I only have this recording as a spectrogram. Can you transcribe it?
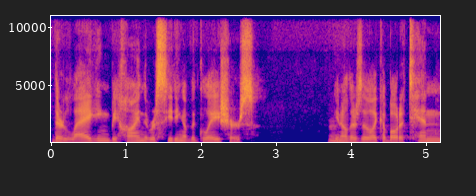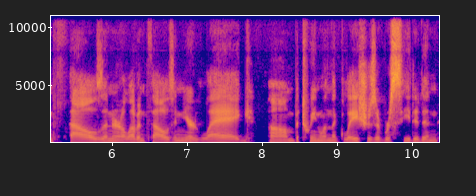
They're lagging behind the receding of the glaciers you know there's a, like about a 10,000 or 11,000 year lag um, between when the glaciers have receded and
